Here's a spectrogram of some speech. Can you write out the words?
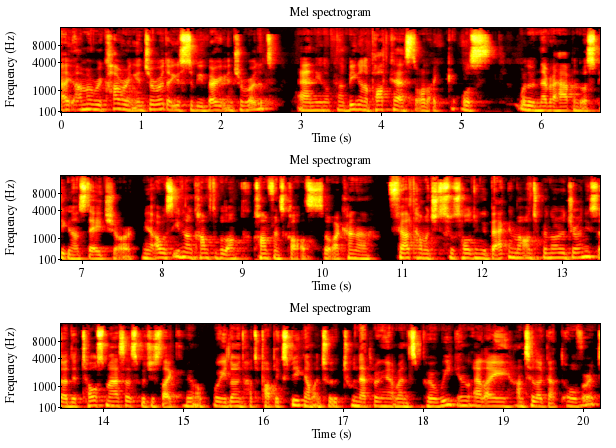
I, I'm a recovering introvert. I used to be very introverted, and you know, kind of being on a podcast or like was would have never happened or speaking on stage or you know i was even uncomfortable on conference calls so i kind of felt how much this was holding me back in my entrepreneurial journey. So i did toastmasters which is like you know where you learn how to public speak. I went to two networking events per week in la until i got over it.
